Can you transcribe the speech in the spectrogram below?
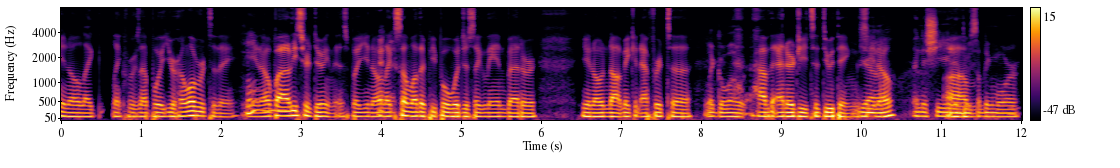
You know like like for example you're hungover today you know but at least you're doing this but you know like some other people would just like lay in bed or you know not make an effort to like go out, have the energy to do things Yeah. you know initiate, and Um, do something more.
